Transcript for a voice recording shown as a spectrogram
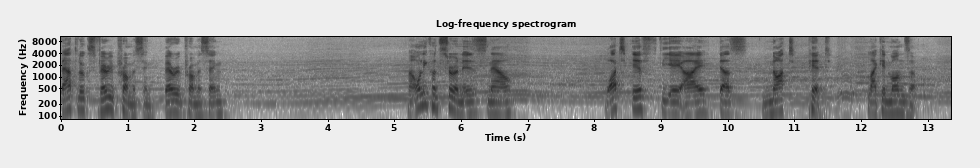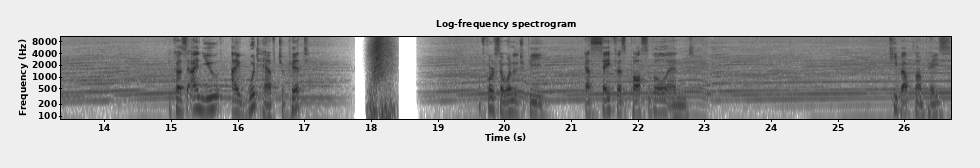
That looks very promising, very promising. My only concern is now, what if the AI does not pit, like in Monza? Because I knew I would have to pit. Of course I wanted to be as safe as possible and keep up my pace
